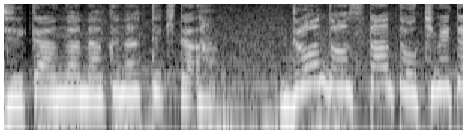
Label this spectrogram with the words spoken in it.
時間がなくなってきた。どんどんスタントを決めて。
